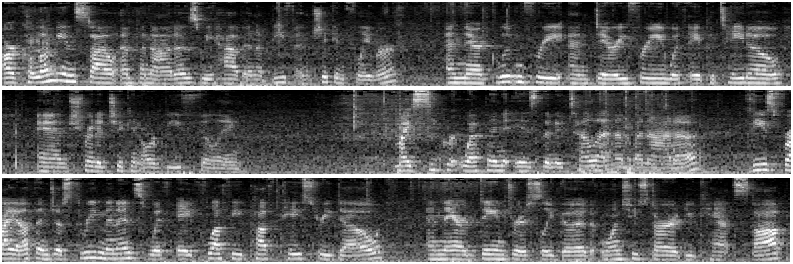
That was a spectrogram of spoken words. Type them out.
Our Colombian style empanadas we have in a beef and chicken flavor, and they're gluten free and dairy free with a potato and shredded chicken or beef filling. My secret weapon is the Nutella empanada. These fry up in just three minutes with a fluffy puff pastry dough, and they are dangerously good. Once you start, you can't stop.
